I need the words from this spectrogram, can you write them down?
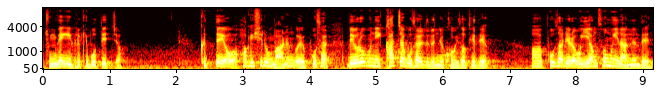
중생이 그렇게 못됐죠. 그때요 하기 싫으면 많은 거예요. 보살. 근데 여러분이 가짜 보살들은요 거기서 어떻게 돼요? 아 보살이라고 이양 소문이 났는데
